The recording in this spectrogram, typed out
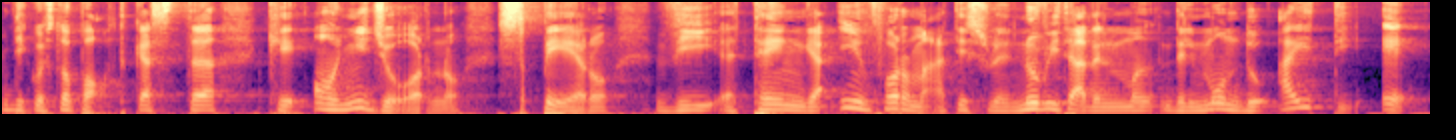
di questo podcast che ogni giorno spero vi tenga informati sulle novità del, del mondo IT e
